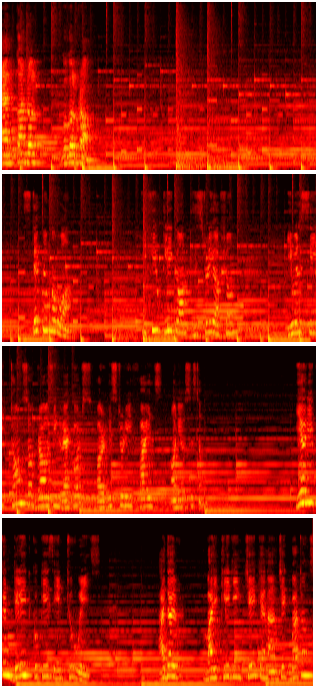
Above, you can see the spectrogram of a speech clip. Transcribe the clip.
and control Google Chrome. Step number one. If you click on history option, you will see tons of browsing records or history files on your system. Here you can delete cookies in two ways. Either by clicking check and uncheck buttons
